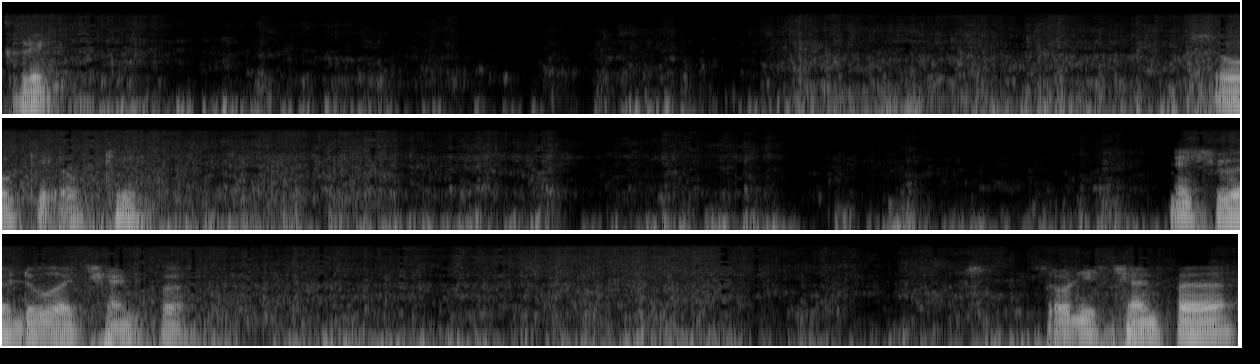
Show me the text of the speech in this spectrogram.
Click okay okay. Next we will do a chamfer. So this chamfer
